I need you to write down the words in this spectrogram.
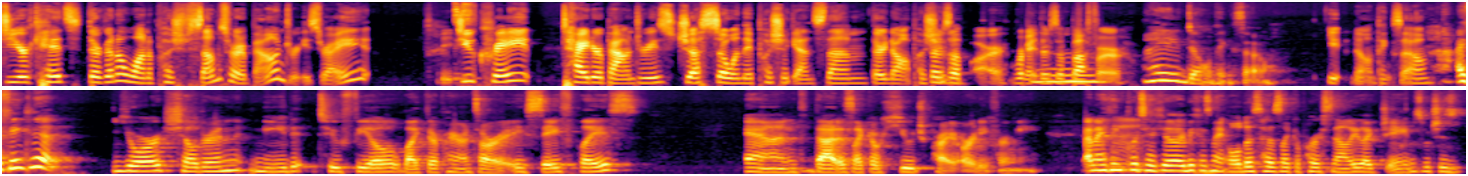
do your kids? They're gonna want to push some sort of boundaries, right? Do you create tighter boundaries just so when they push against them, they're not pushing there's a bar? Right, there's a buffer. Mm, I don't think so. You don't think so? I think that your children need to feel like their parents are a safe place. And that is like a huge priority for me. And I think, mm-hmm. particularly because my oldest has like a personality like James, which is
